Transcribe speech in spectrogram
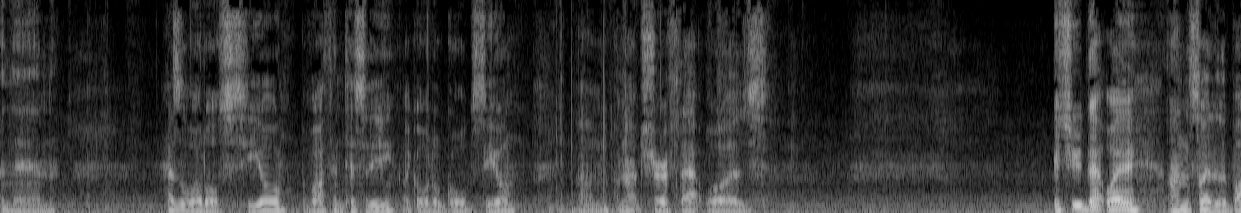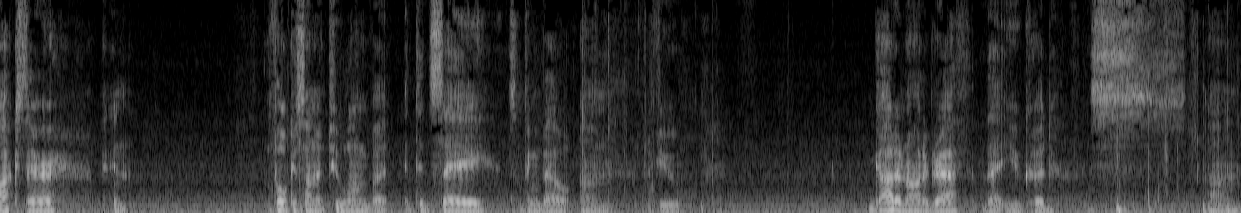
and then has a little seal of authenticity, like a little gold seal. Um, I'm not sure if that was issued that way on the side of the box there. I didn't focus on it too long, but it did say something about um, if you got an autograph that you could um,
